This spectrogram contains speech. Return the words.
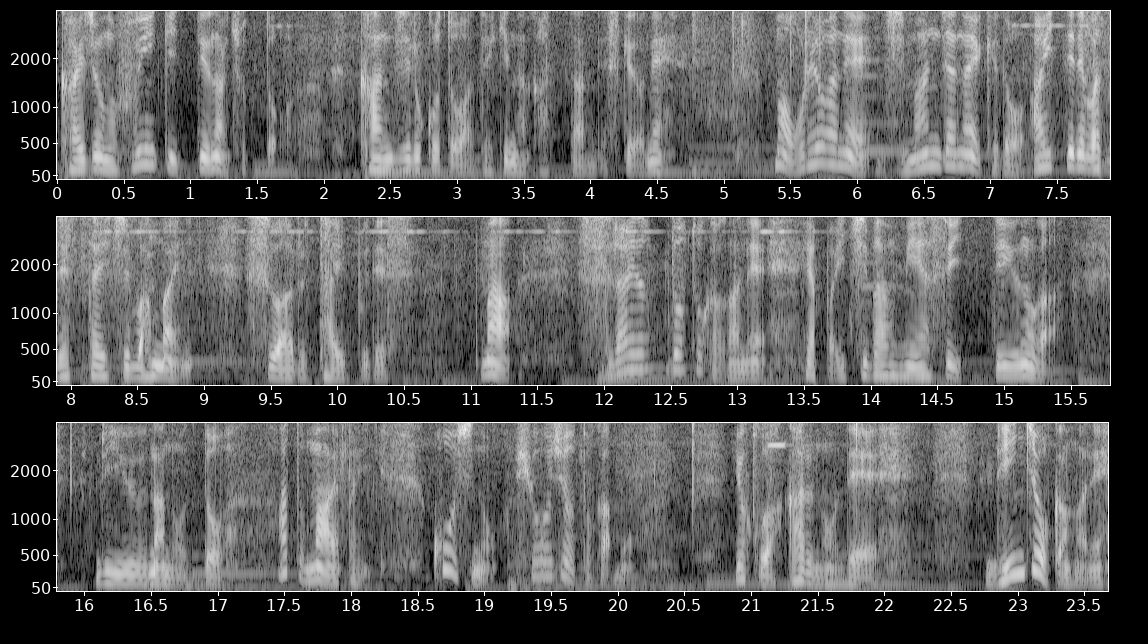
会場の雰囲気っていうのはちょっと感じることはできなかったんですけどね。まあ俺はね、自慢じゃないけど、空いてれば絶対一番前に座るタイプです。まあ、スライドとかがね、やっぱ一番見やすいっていうのが理由なのと、あとまあやっぱり講師の表情とかもよくわかるので、臨場感がね、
